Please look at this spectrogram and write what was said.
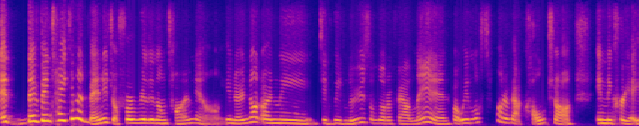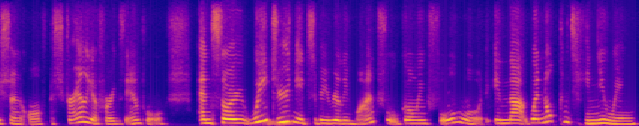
it, they've been taken advantage of for a really long time now. You know, not only did we lose a lot of our land, but we lost a lot of our culture in the creation of Australia, for example. And so we do need to be really mindful going forward in that we're not continuing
